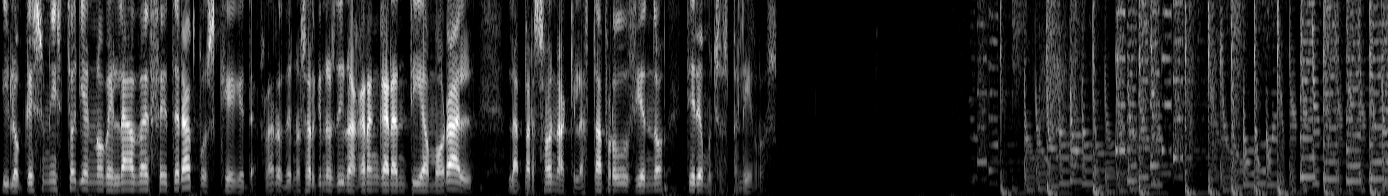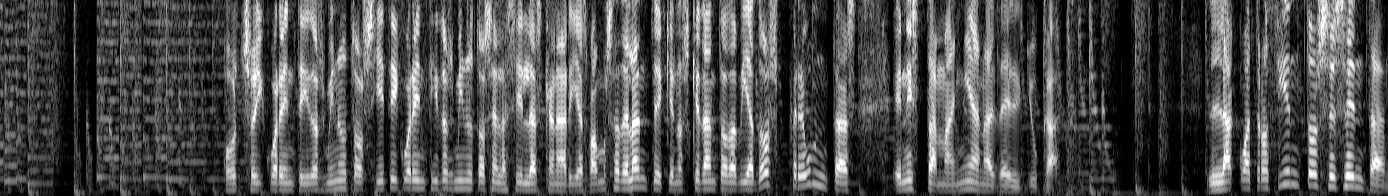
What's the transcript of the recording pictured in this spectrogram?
y lo que es una historia novelada, etcétera, pues que claro, de no ser que nos dé una gran garantía moral la persona que la está produciendo, tiene muchos peligros. Ocho y 42 minutos, siete y 42 minutos en las Islas Canarias. Vamos adelante, que nos quedan todavía dos preguntas en esta mañana del Yucat. La 460.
